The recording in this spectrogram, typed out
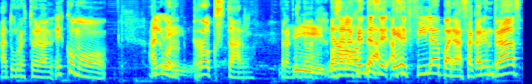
a tu restaurante? Es como algo Increíble. rockstar, prácticamente. Sí, o sea, la o gente sea, hace, es- hace fila para sacar entradas,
